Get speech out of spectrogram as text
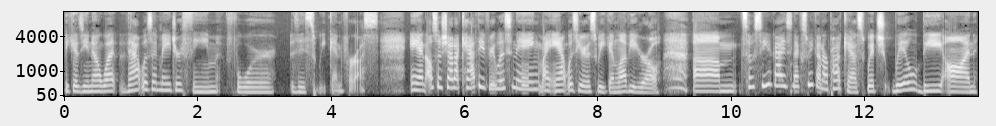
Because you know what? That was a major theme for this weekend for us. And also shout out Kathy if you're listening. My aunt was here this weekend. Love you, girl. Um, so see you guys next week on our podcast, which will be on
